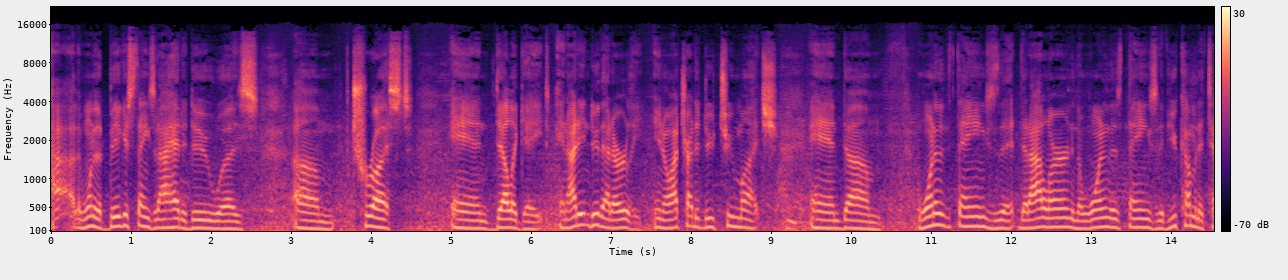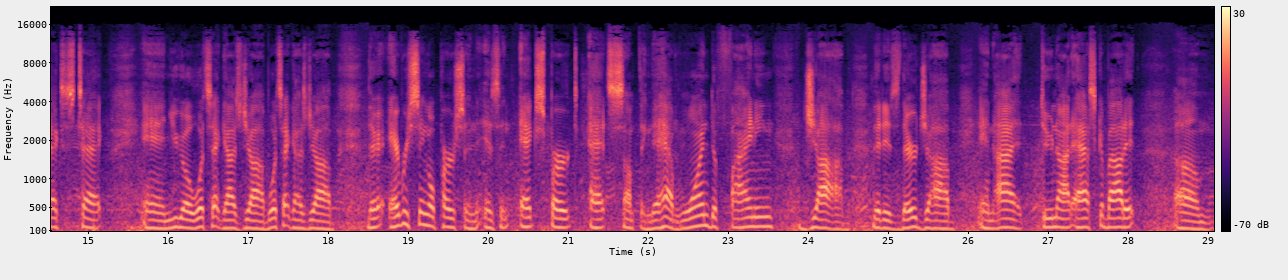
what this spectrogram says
I, one of the biggest things that I had to do was um, trust and delegate, and I didn't do that early. You know, I tried to do too much, and um, one of the things that, that I learned, and the one of the things that if you come into Texas Tech and you go, "What's that guy's job? What's that guy's job?" There, every single person is an expert at something. They have one defining job that is their job, and I do not ask about it. Um,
